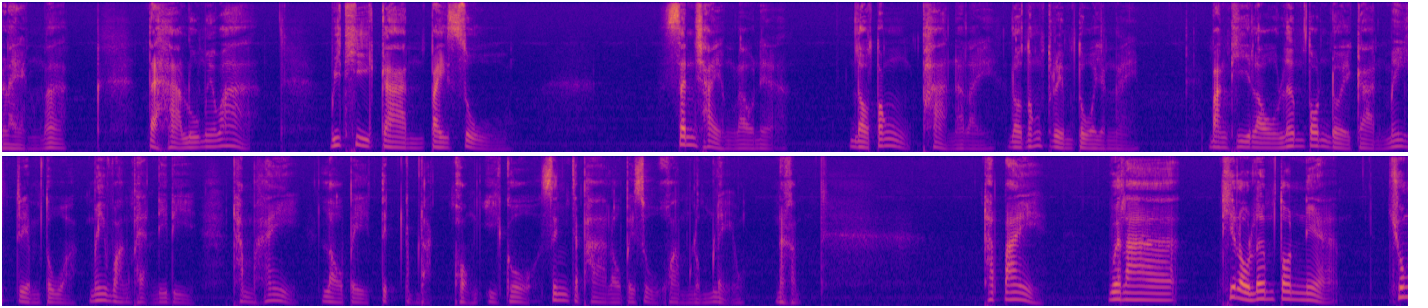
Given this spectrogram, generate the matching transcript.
แรงมาก แต่หารู้ไหมว่า วิธีการไปสู่ เส้นชัยของเราเนี่ย เราต้องผ่านอะไร เราต้องเตรียมตัวยังไง บางทีเราเริ่มต้นโดยการไม่เตรียมตัว ไม่วางแผนดีๆทำให้เราไปติดกับดักของอีโก้ซึ่งจะพาเราไปสู่ความล้มเหลวนะครับ ถัดไป เวลาที่เราเริ่มต้นเนี่ยช่วง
